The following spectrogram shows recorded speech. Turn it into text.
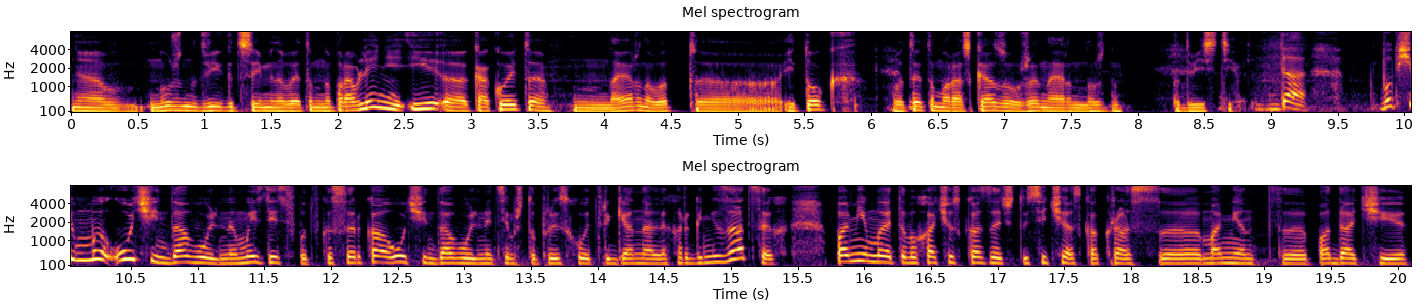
нужно двигаться именно в этом направлении. И какой-то, наверное, вот итог вот этому рассказу уже, наверное, нужно подвести. Да. В общем, мы очень довольны. Мы здесь вот в КСРК очень довольны тем, что происходит в региональных организациях. Помимо этого, хочу сказать, что сейчас как раз э, момент э, подачи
